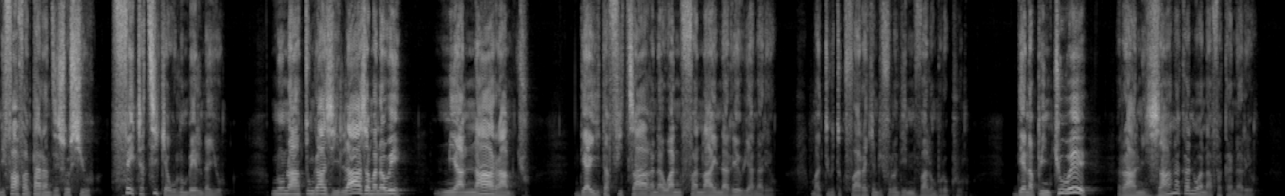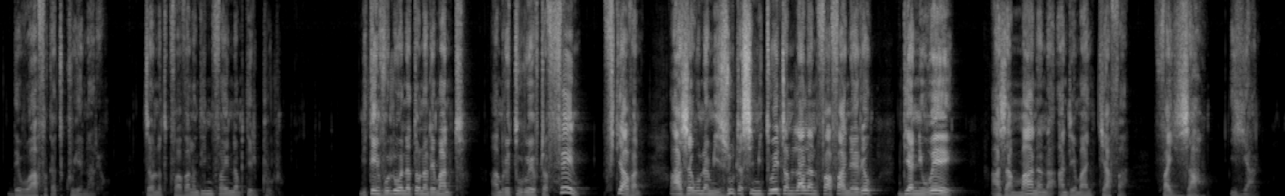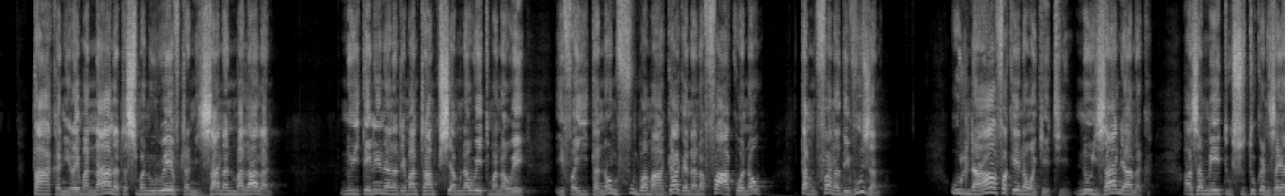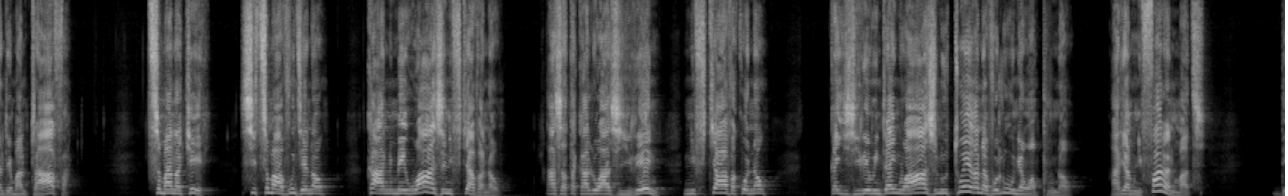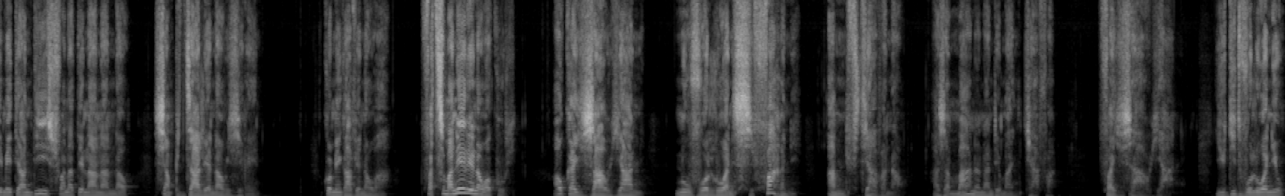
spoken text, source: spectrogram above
Ny fahafantaran'i Jesosy io fetrantsika olombelona io no nahatonga azy hilaza manao hoe, Mianara amiko, dia hahita fitsaharana ho an'ny fanahinareo hianareo. Matio toko faha-iraika ambin'ny folo andininy valo amby roapolo. Dia nampiany koa hoe, Raha ny Zanaka no hanafaka anareo, dia ho afaka tokoa ianareo. Jaona toko fahavalo andininy fahenina amby telopolo. Ny teny voalohany nataon'Andriamanitra amin'ireo torohevitra feno fitiavana ahazahoana mizotra sy mitoetra amin'ny lalan'ny fahafahana ireo dia ny hoe, Aza manana andriamani-kafa fa Izaho ihany. Tahaka ny ray mananatra sy manoro hevitra ny zanany malalany no itenenan'Andriamanitra amiko sy aminao eto manao hoe, Efa hitanao ny fomba mahagaga nanafahako anao tamin'ny fanandevozana? Olona afaka ianao ankehitriny. Noho izany, anaka, aza mety ho sodokan'izay andriamanitra hafa tsy manan-kery sy tsy mahavonjy anao ka hanome ho azy ny fitiavanao. Aza atakalo azy ireny ny fitiavako anao ka izy ireo indray no azony ho toerana voalohany ao am-ponao. Ary amin'ny farany mantsy, dia mety handiso fanantenana anao sy hampijaly anao izy ireny. Koa miangavy anao aho, fa tsy manery ianao akory, aoka izaho ihany no ho voalohany sy farany amin'ny fitiavanao. Aza manana andriamani-kafa fa izaho ihany. Io didy voalohany io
